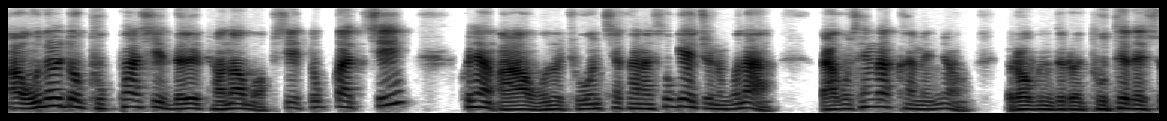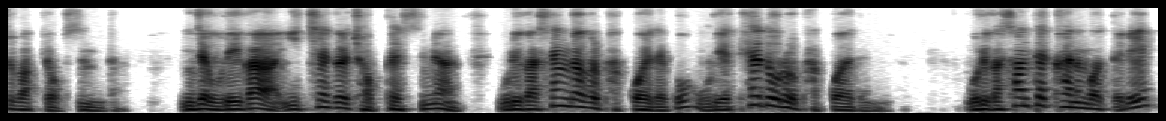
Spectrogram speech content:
아 오늘도 북팟이 늘 변함없이 똑같이 그냥 아 오늘 좋은 책 하나 소개해 주는구나 라고 생각하면요 여러분들은 도태될 수밖에 없습니다. 이제 우리가 이 책을 접했으면 우리가 생각을 바꿔야 되고 우리의 태도를 바꿔야 됩니다. 우리가 선택하는 것들이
